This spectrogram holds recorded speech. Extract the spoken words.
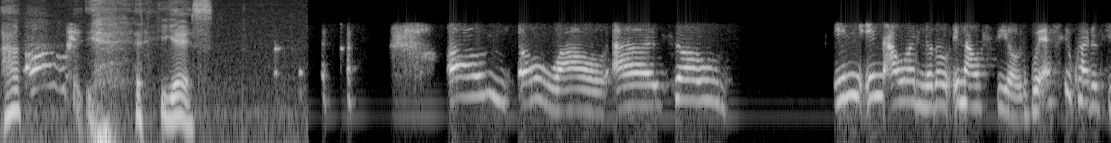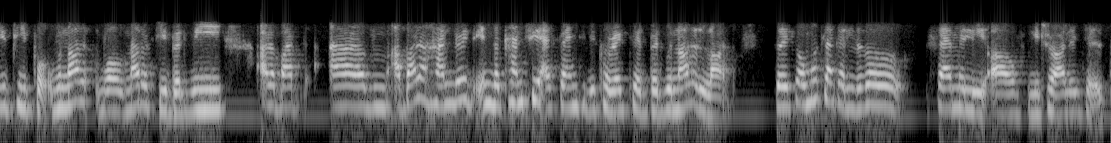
how Oh yes. um. Oh wow. Uh. So in in our little in our field, we're actually quite a few people. We're not well, not a few, but we are about um, about a hundred in the country. I stand to be corrected, but we're not a lot. So it's almost like a little family of meteorologists.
